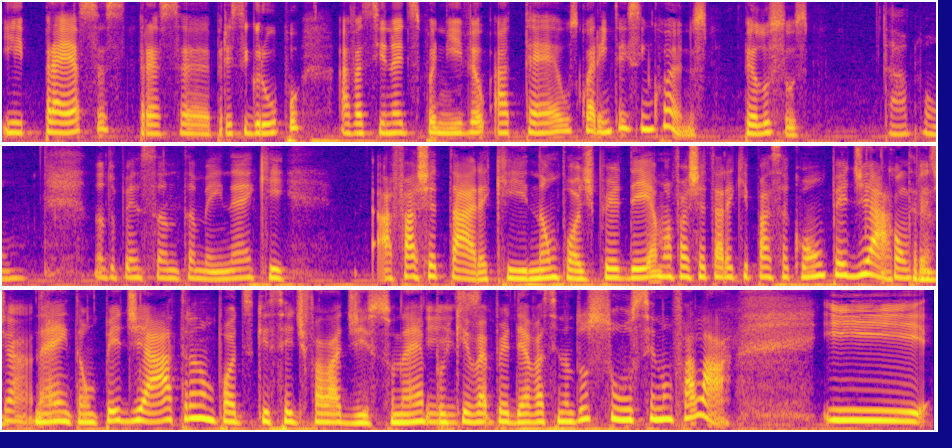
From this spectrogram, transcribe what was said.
e para essas para essa para esse grupo a vacina é disponível até os 45 anos pelo SUS. Tá bom. Não tô pensando também, né, que a faixa etária que não pode perder é uma faixa etária que passa com o pediatra. Com o pediatra. Né? Então, o pediatra não pode esquecer de falar disso, né? Isso. Porque vai perder a vacina do SUS se não falar. E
